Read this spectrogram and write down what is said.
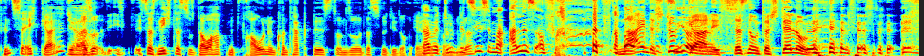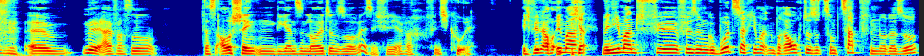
Findest du echt geil? Ja. Also ist das nicht, dass du dauerhaft mit Frauen in Kontakt bist und so? Das wird dir doch eher David, du gefallen, oder? beziehst immer alles auf Fra Frauen. Nein, das stimmt gar nicht. Das ist eine Unterstellung. ähm, nee, einfach so das Ausschenken, die ganzen Leute und so, weiß nicht, finde ich einfach, finde ich cool. Ich bin auch immer, ich hab- wenn jemand für, für so einen Geburtstag jemanden brauchte, so zum Zapfen oder so,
